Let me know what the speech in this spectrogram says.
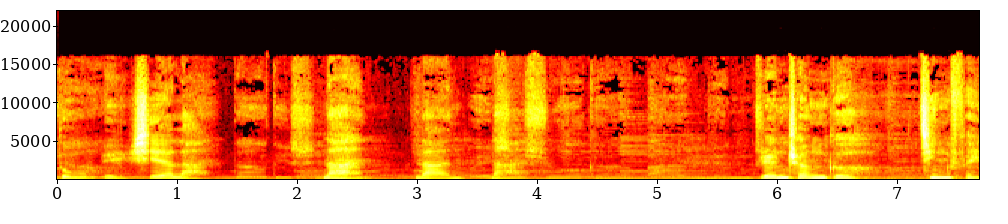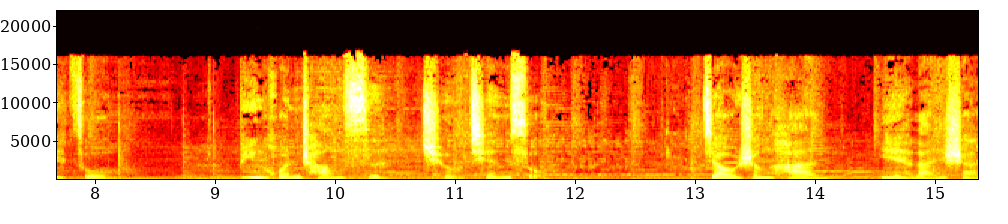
独语斜阑。难难难。人成各，今非昨。病魂常似秋千索。角声寒，夜阑珊。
